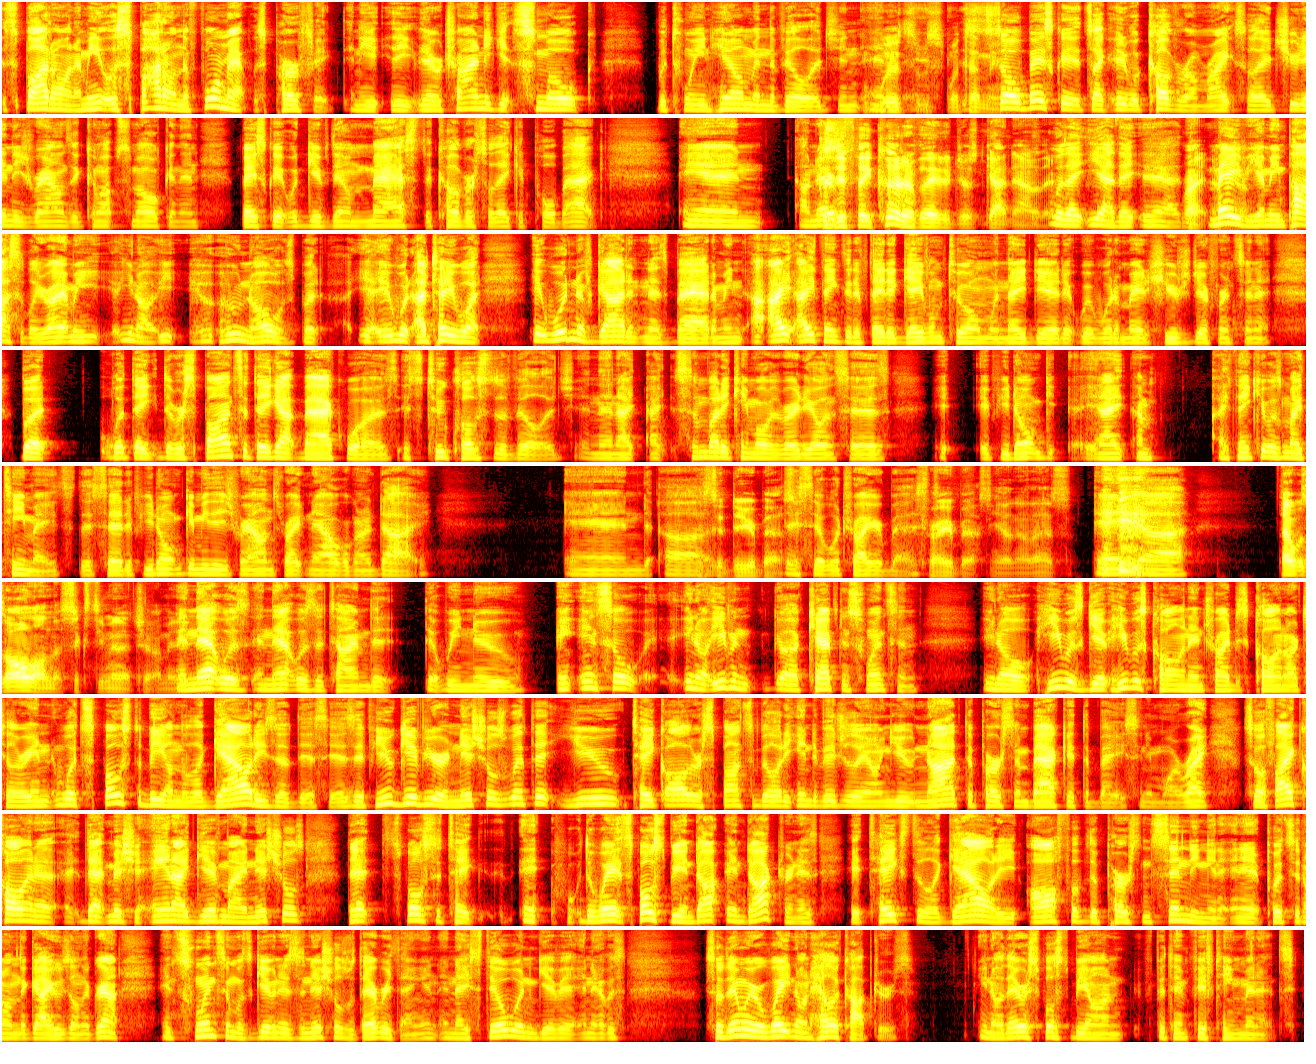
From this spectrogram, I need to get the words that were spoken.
spot on. I mean it was spot on. The format was perfect, and he, he they were trying to get smoke between him and the village and, and What's- mean? so basically it's like it would cover them right so they'd shoot in these rounds they'd come up smoke and then basically it would give them mass to cover so they could pull back and Because if they could have, they'd have just gotten out of there. well, they, yeah, they, yeah, Right, maybe. I mean, possibly, right? I mean, you know, who knows? But yeah, it would. I tell you what, it wouldn't have gotten as bad. I mean, I, I think that if they'd have gave them to them when they did, it, would have made a huge difference in it. But what they, the response that they got back was, it's too close to the village. And then I, I somebody came over the radio and says, if you don't, get, and I, I'm, I think it was my teammates that said, if you don't give me these rounds right now, we're gonna die. And uh, they said, "Do your best. they said, well, try your best. Try your best." Yeah, no, that's And uh, that was all on the 60 minute show. I mean, and it- that was and that was the time that that we knew and, and so you know even uh, captain swenson you know, he was give he was calling in, tried to call in artillery. And what's supposed to be on the legalities of this is if you give your initials with it, you take all the responsibility individually on you, not the person back at the base anymore, right? So if I call in a, that mission and I give my initials, that's supposed to take eh, the way it's supposed to be in, in doctrine is it takes the legality off of the person sending it and it puts it on the guy who's on the ground. And Swenson was given his initials with everything, and, and they still wouldn't give it. And it was so then we were waiting on helicopters you know, they were supposed to be on within 15 minutes.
